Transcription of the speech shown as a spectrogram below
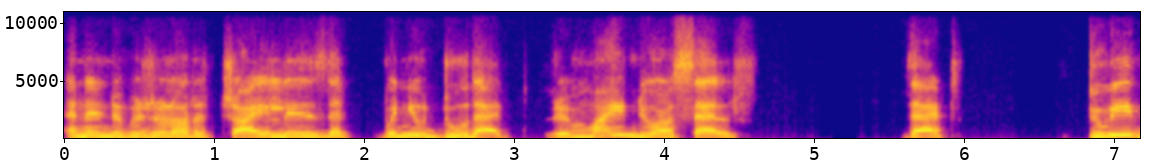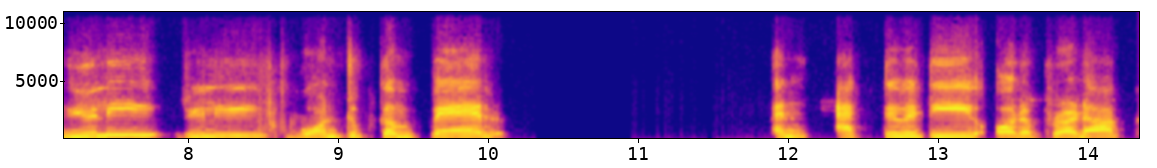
an individual or a child is that when you do that, remind yourself that do we really, really want to compare an activity or a product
